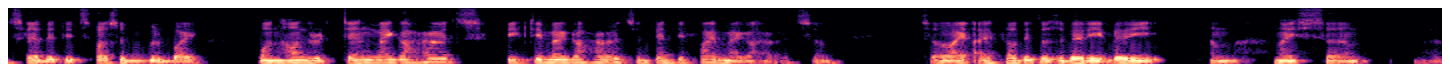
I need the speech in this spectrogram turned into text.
said that it's possible by 110 megahertz, 50 megahertz, and 25 megahertz. So, so I, I thought it was a very very um, nice um, uh,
